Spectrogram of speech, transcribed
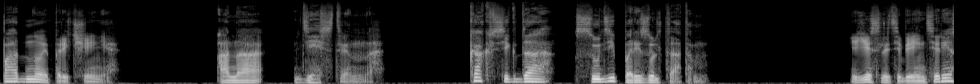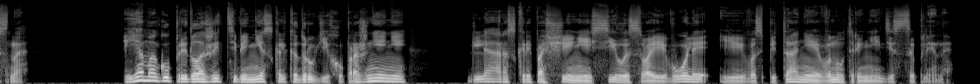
по одной причине. Она действенна. Как всегда, Суди по результатам. Если тебе интересно, я могу предложить тебе несколько других упражнений для раскрепощения силы своей воли и воспитания внутренней дисциплины.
